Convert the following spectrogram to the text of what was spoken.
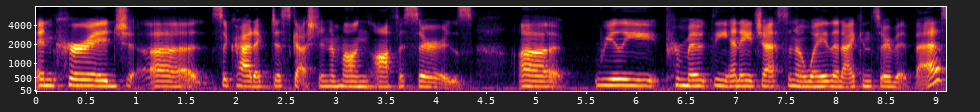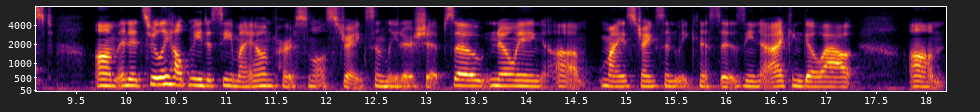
encourage uh, Socratic discussion among officers, uh, really promote the NHS in a way that I can serve it best. Um, and it's really helped me to see my own personal strengths in leadership. So knowing um, my strengths and weaknesses, you know, I can go out um,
